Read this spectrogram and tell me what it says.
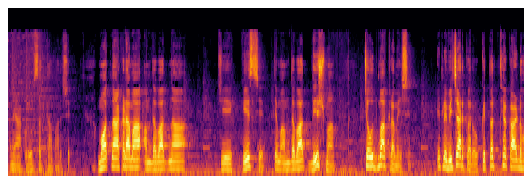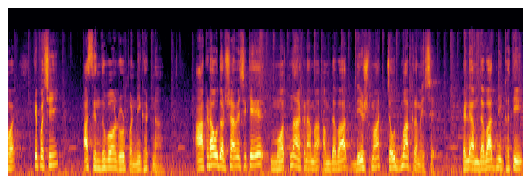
અને આંકડો સત્તાવાર છે મોતના આંકડામાં અમદાવાદના જે કેસ છે તેમાં અમદાવાદ દેશમાં ચૌદમા ક્રમે છે એટલે વિચાર કરો કે તથ્યકાંડ હોય કે પછી આ સિંધુભવન રોડ પરની ઘટના આંકડાઓ દર્શાવે છે કે મોતના આંકડામાં અમદાવાદ દેશમાં ચૌદમા ક્રમે છે. એટલે અમદાવાદની ગતિ,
